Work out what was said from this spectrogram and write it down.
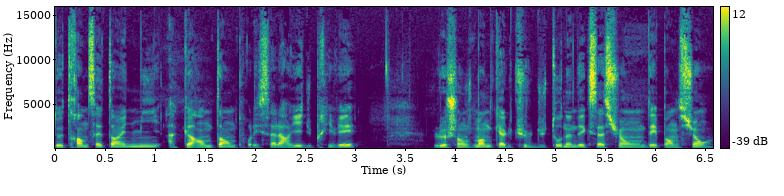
de 37 ans et demi à 40 ans pour les salariés du privé, le changement de calcul du taux d'indexation des pensions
